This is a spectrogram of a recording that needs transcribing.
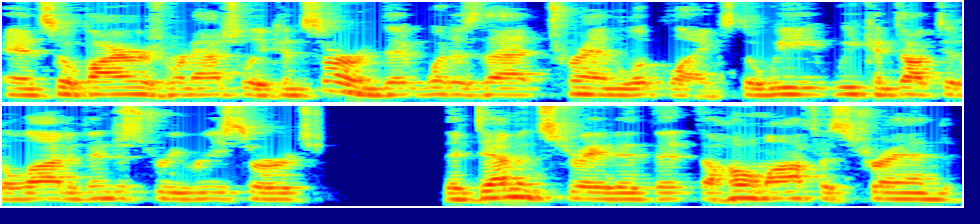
And so buyers were naturally concerned that what does that trend look like? So we we conducted a lot of industry research that demonstrated that the home office trend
